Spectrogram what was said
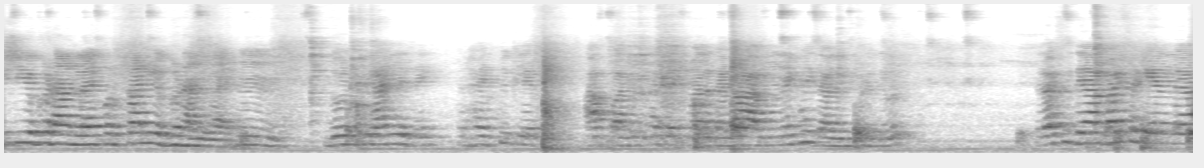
आपण एक गड आणलाय पण कालीय एक गड आणलाय. हम्म. दोन किलो आणले ते. तर हाय पिकले आपण खात्यात मला काय बाळा म्हणून नाही खायचं अजून थोडे दिवस. तर असं द्या बाय सगळ्यांना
